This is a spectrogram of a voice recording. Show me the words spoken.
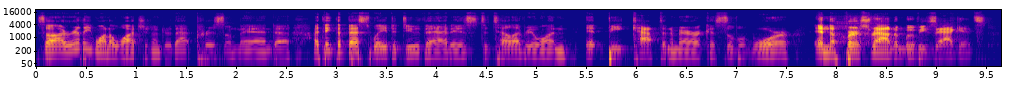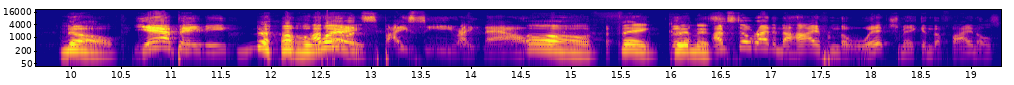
So I really want to watch it under that prism. And uh, I think the best way to do that is to tell everyone it beat Captain America Civil War in the first round of movie Zaggets. No, Yeah, baby. no I'm way. feeling spicy right now. Oh, thank goodness. I'm still riding the high from the witch making the finals.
